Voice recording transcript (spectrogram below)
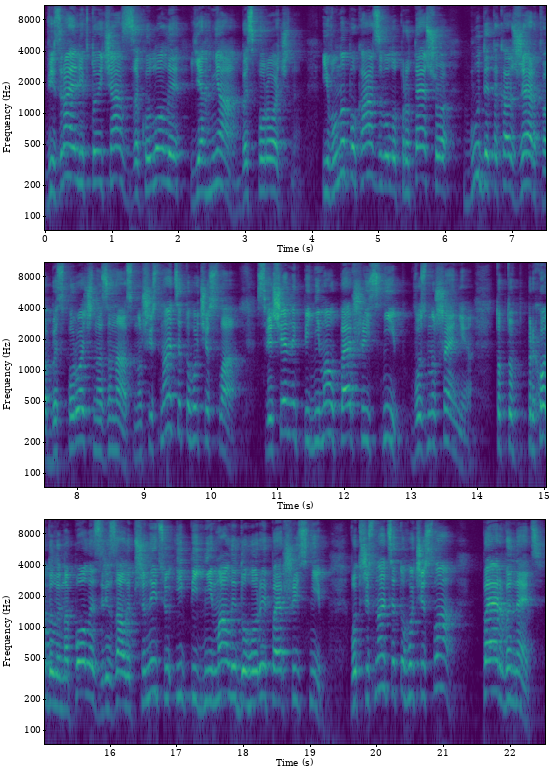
в Ізраїлі в той час закололи ягня безпорочне. І воно показувало про те, що буде така жертва безпорочна за нас. Но 16 числа священник піднімав перший сніп возношення. Тобто приходили на поле, зрізали пшеницю і піднімали догори перший сніп. От 16 числа первенець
